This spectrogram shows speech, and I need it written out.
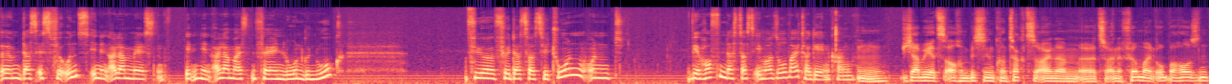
Ähm, Das ist für uns in den allermeisten, in den allermeisten Fällen Lohn genug für, für das, was wir tun. Und wir hoffen, dass das immer so weitergehen kann. Ich habe jetzt auch ein bisschen Kontakt zu, einem, äh, zu einer Firma in Oberhausen.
